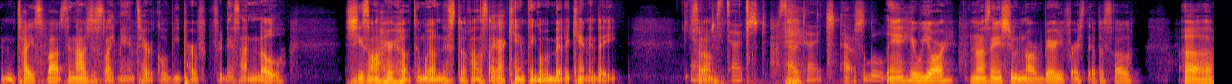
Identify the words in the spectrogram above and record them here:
in tight spots. And I was just like, man, Tierica would be perfect for this. I know she's on her health and wellness stuff. I was like, I can't think of a better candidate. And So- I'm just touched, so touched. Absolutely. And here we are, you know what I'm saying, shooting our very first episode. Uh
